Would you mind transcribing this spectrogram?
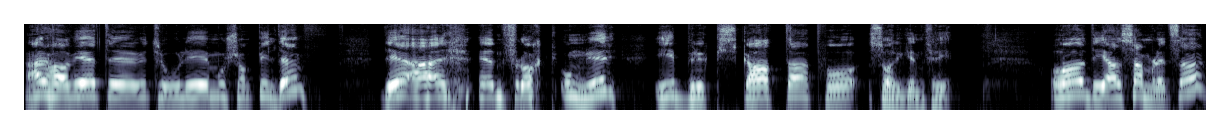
Her har vi et uh, utrolig morsomt bilde. Det er en flokk unger i Bruksgata på Sorgenfri. Og de har samlet seg.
